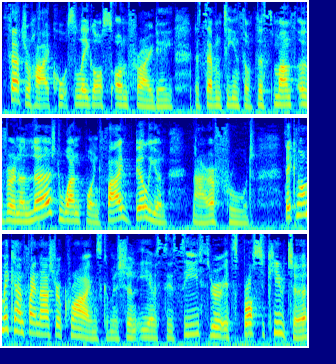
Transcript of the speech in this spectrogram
Federal High Court Lagos on Friday, the 17th of this month, over an alleged 1.5 billion naira fraud. The Economic and Financial Crimes Commission, EFCC, through its prosecutor,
